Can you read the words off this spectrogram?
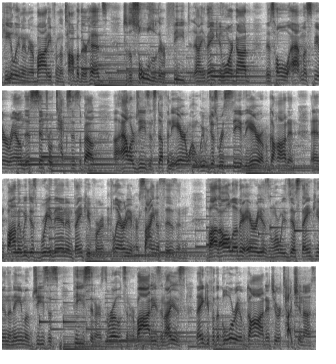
healing in their body from the top of their heads to the soles of their feet. I thank you, Lord God, this whole atmosphere around this central Texas about uh, allergies and stuff in the air. We would just receive the air of God. And, and Father, we just breathe in and thank you for clarity in our sinuses and Father, all other areas. And Lord, we just thank you in the name of Jesus, peace in our throats and our bodies. And I just thank you for the glory of God that you're touching us,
